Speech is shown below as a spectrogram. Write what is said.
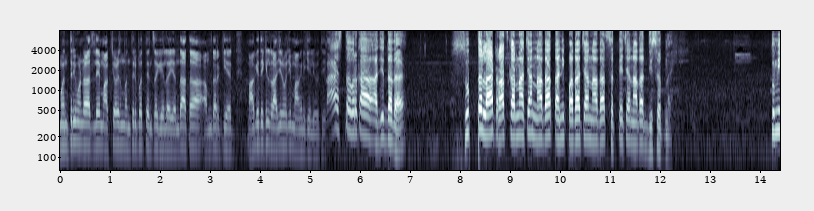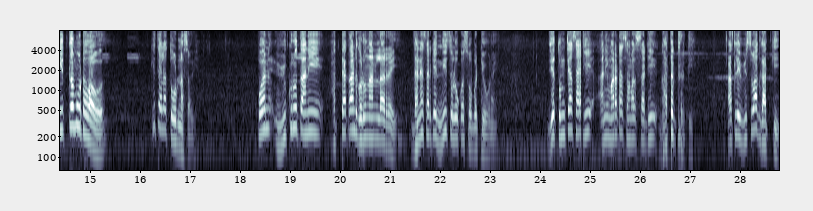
मंत्रिमंडळातले मागच्या वेळेस मंत्रिपद त्यांचं गेलं यंदा आता आमदारकी आहेत. मागे देखील राजीनाम्याची मागणी केली होती. काय असतं बरं का अजितदादा? सुप्त लाट राजकारणाच्या नादात आणि पदाच्या नादात सत्तेच्या नादात दिसत नाही. तुम्ही इतकं मोठं व्हावं की त्याला तोड नसावी. पण विकृत आणि हत्याकांड घडून आणणारे धन्यासारखे नीच लोक सोबत ठेवू नये. जे तुमच्यासाठी आणि मराठा समाजासाठी घातक ठरतील. असले विश्वासघातकी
